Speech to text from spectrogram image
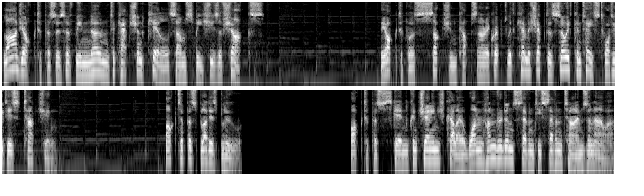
Large octopuses have been known to catch and kill some species of sharks. The octopus suction cups are equipped with chemoreceptors so it can taste what it is touching. Octopus blood is blue. Octopus skin can change color 177 times an hour.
